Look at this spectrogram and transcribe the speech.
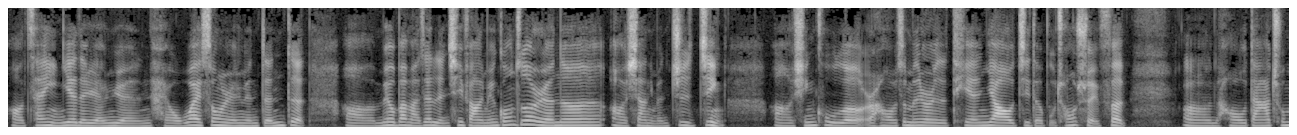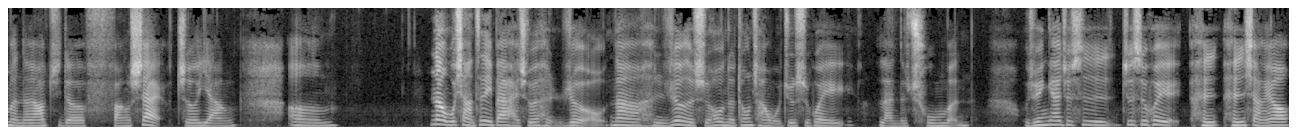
哦，餐饮业的人员，还有外送人员等等，呃，没有办法在冷气房里面工作的人呢，啊，向你们致敬，啊，辛苦了，然后这么热的天要记得补充水分。嗯，然后大家出门呢要记得防晒遮阳。嗯，那我想这礼拜还是会很热哦。那很热的时候呢，通常我就是会懒得出门。我觉得应该就是就是会很很想要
